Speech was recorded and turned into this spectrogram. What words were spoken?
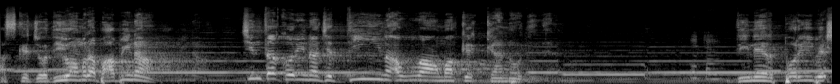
আজকে যদিও আমরা ভাবি না, চিন্তা করি না যে দিন আল্লাহ আমাকে কেন দিলেন। দিনের পরিবেশ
